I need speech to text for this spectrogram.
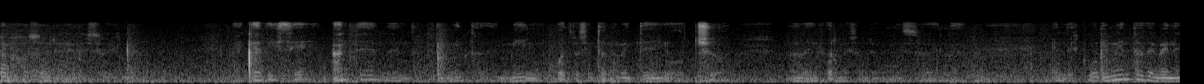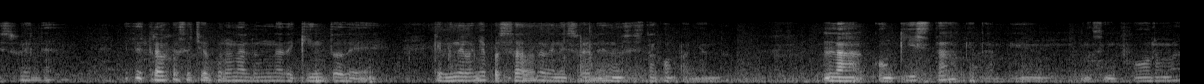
trabajo sobre Venezuela. Acá dice, antes del descubrimiento de 1498, nos da informe sobre Venezuela. El descubrimiento de Venezuela, este trabajo se hecho por una alumna de quinto de, que vino el año pasado de Venezuela y nos está acompañando. La conquista, que también nos informa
